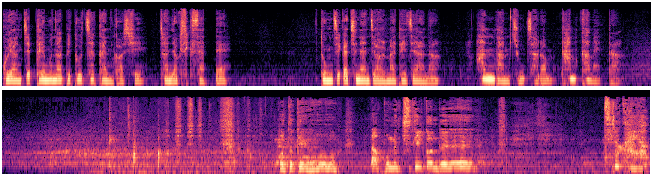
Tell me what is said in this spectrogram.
고향집 대문 앞에 도착한 것이 저녁 식사 때. 동지가 지난 지 얼마 되지 않아 한밤중처럼 캄캄했다. 어떡해요. 나 보면 죽일 건데. 들어가요.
